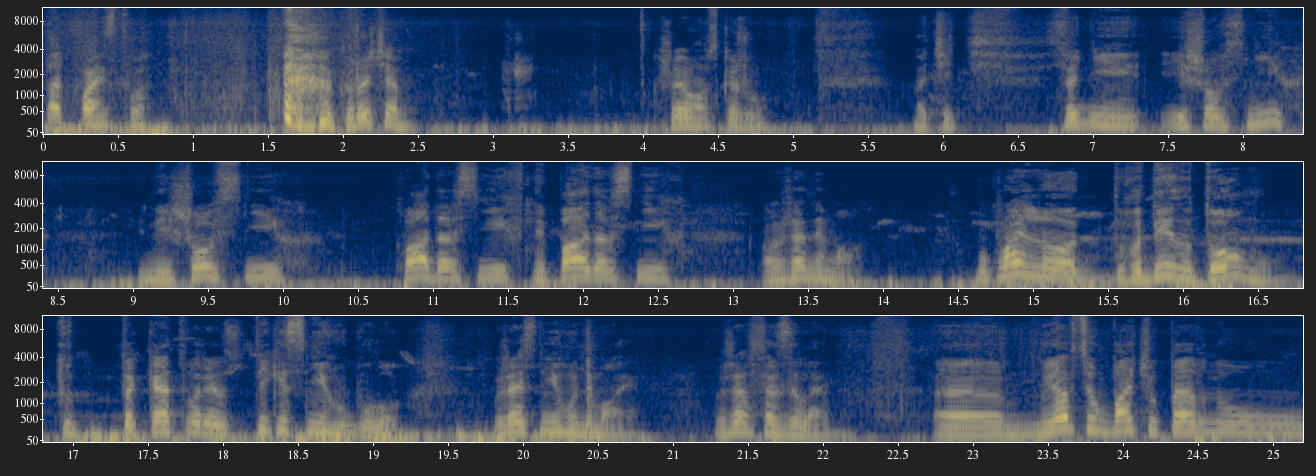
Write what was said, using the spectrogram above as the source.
Так, панство. Коротше, що я вам скажу? Значить, сьогодні йшов сніг, і не йшов сніг, падав сніг, не падав сніг, а вже нема. Буквально годину тому тут таке творилось, стільки снігу було, вже снігу немає, вже все зелене. Е, ну я в цьому бачу певну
